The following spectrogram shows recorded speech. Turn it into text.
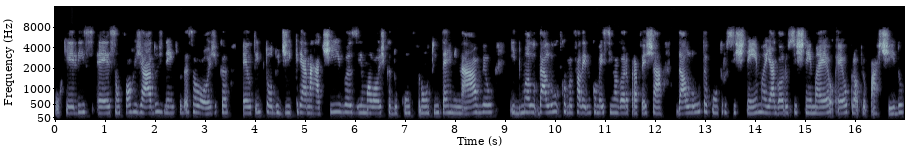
porque eles é, são forjados dentro dessa lógica é, o tempo todo de criar narrativas e uma lógica do confronto interminável e de uma, da luta, como eu falei no comecinho agora para fechar, da luta contra o sistema e agora o sistema é, é o próprio partido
